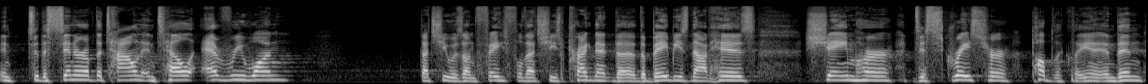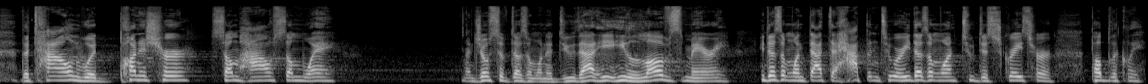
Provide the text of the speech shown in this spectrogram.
into the center of the town and tell everyone that she was unfaithful, that she's pregnant, the, the baby's not his, shame her, disgrace her publicly. And then the town would punish her somehow, some way. And Joseph doesn't want to do that. He, he loves Mary. He doesn't want that to happen to her. He doesn't want to disgrace her publicly.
